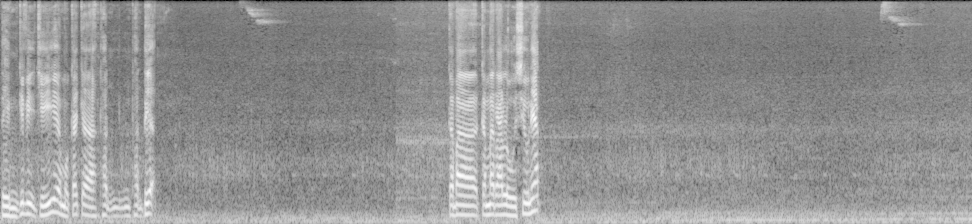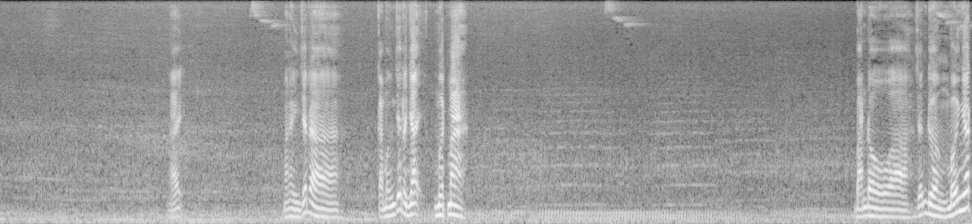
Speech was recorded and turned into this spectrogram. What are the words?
tìm cái vị trí một cách à, thuận thuận tiện. Camera, camera lùi siêu nét đấy màn hình rất là cảm ứng rất là nhạy, mượt mà. Bản đồ à, dẫn đường mới nhất,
